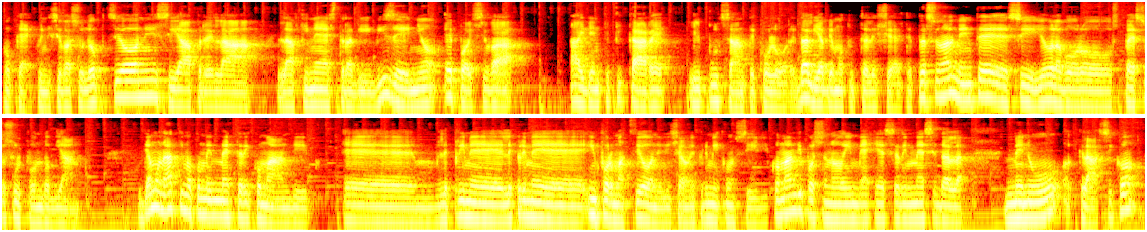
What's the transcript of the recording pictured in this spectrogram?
Ok quindi si va sulle opzioni si apre la, la finestra di disegno e poi si va a identificare il pulsante colore. Da lì abbiamo tutte le scelte. Personalmente sì io lavoro spesso sul fondo bianco. Vediamo un attimo come mettere i comandi eh, le, prime, le, prime, informazioni, diciamo, i primi consigli. I comandi possono essere immessi dal menu classico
